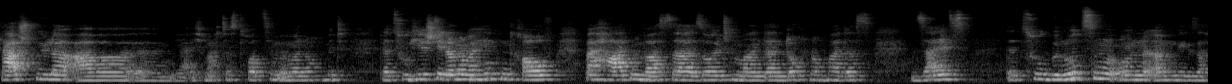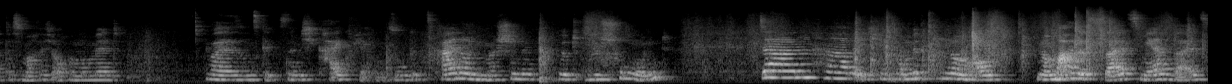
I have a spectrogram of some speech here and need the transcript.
Klarspüler, aber ähm, ja, ich mache das trotzdem immer noch mit dazu. Hier steht auch nochmal hinten drauf, bei hartem Wasser sollte man dann doch nochmal das Salz dazu benutzen und ähm, wie gesagt, das mache ich auch im Moment, weil sonst gibt es nämlich Kalkflecken. So gibt es keine und die Maschine wird geschont. Dann habe ich noch mitgenommen auf normales Salz, Meersalz.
